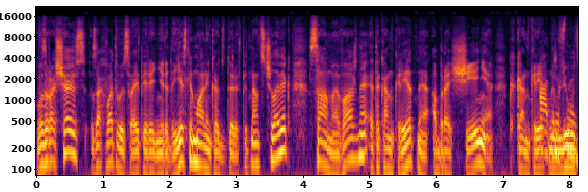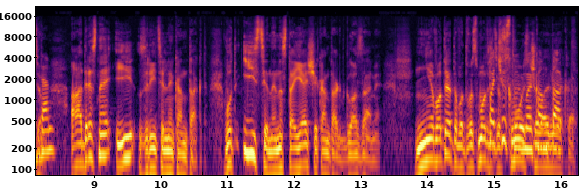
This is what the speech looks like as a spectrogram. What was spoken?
Возвращаюсь, захватываю свои передние ряды. Если маленькая аудитория в 15 человек, самое важное – это конкретное обращение к конкретным Адресность, людям. Адресное и зрительный контакт. Вот истинный, настоящий контакт глазами. Не вот это вот вы смотрите сквозь человека. контакт.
